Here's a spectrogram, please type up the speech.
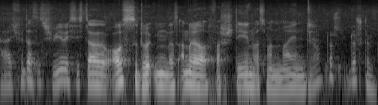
Ja ich finde, das ist schwierig, sich da so auszudrücken, dass andere auch verstehen, was man meint. Ja, das, das stimmt.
